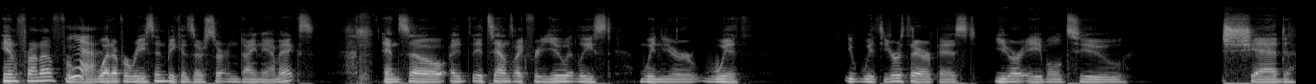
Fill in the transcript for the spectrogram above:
in front of for Yeah. whatever reason because there's certain dynamics. And so it, it sounds like for you at least when you're with with your therapist, you're able to shed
